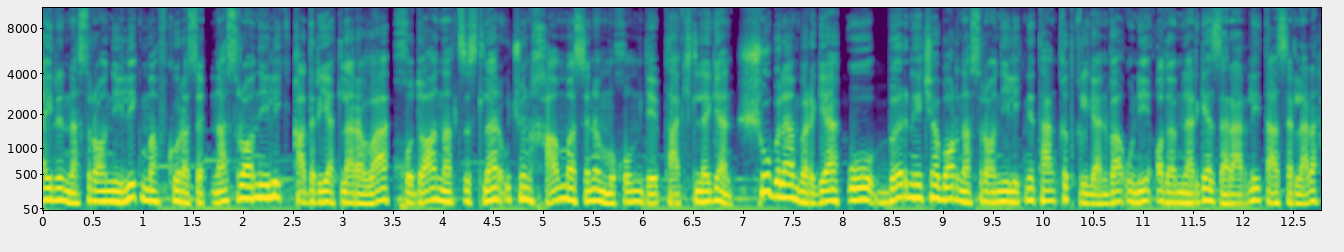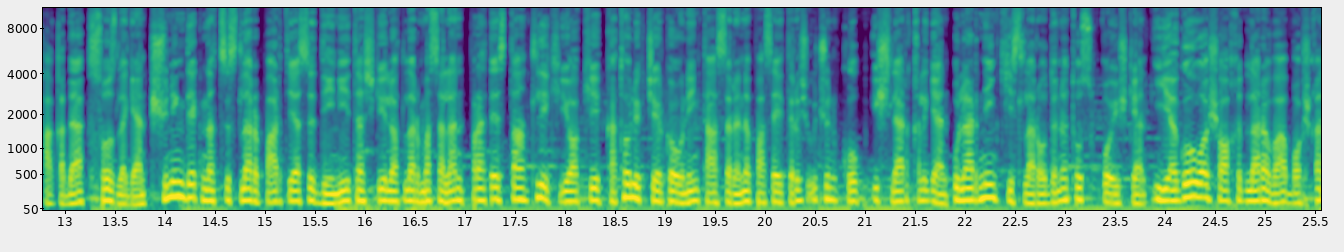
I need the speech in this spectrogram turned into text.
ayni nasroniylik mafkurasi nasroniylik qadriyatlari va xudo natsistlar uchun hammasini muhim deb ta'kidlagan. Shu bilan birga u bir necha bor nasroniylikni tanqid qilgan va uning odamlarga zararli ta'sirlari haqida so'zlagan. Shuningdek natsistlar partiyasi diniy tashkilotlar masalan protestantlik yoki katolik cherkovining ta'sirini pasaytirish uchun ko'p ishlar qilgan. Ularning kislorodini to'sib qo'yishgan. Iyagova shohidlari va boshqa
